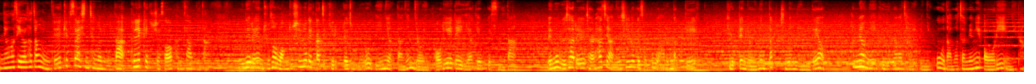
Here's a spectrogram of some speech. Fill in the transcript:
안녕하세요 사장님들 캡사이신 채널입니다. 클릭해주셔서 감사합니다. 오늘은 조선 왕조 실록에까지 기록될 정도로 미인이었다는 여인 어리에 대해 이야기해보겠습니다. 외모 묘사를 잘 하지 않은 실록에서도 아름답게 기록된 여인은 딱 두 명이 있는데요. 한 명이 그 유명한 장희빈이고 나머지 한 명이 어리입니다.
